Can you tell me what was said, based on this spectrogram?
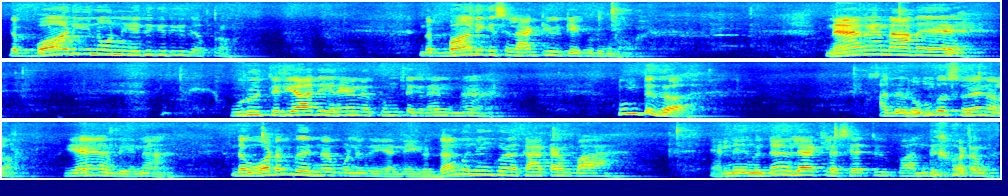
இந்த பாடின்னு ஒன்று எதுக்கு இருக்குது அப்புறம்? இந்த பாடிக்கு சில ஆக்டிவிட்டியை கொடுக்கணும். நேராக நான் உருவ தெரியாத இறைவனை கும்பிட்டுக்கிறேன்னா கும்பிட்டுக்கோ. அது ரொம்ப சுயநலம். ஏன் அப்படின்னா இந்த உடம்பு என்ன பண்ணுது? என்னைக்கு தான் கொஞ்சம் கூட காட்டாம்பா என்னைக்கு தான் விளையாட்டில் சேர்த்து அந்த உடம்பு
